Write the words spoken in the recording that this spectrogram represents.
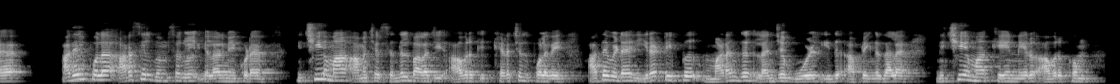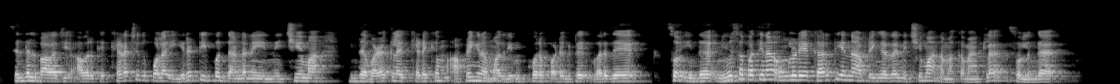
அதே போல அரசியல் விமர்சகர்கள் எல்லாருமே கூட நிச்சயமா அமைச்சர் செந்தில் பாலாஜி அவருக்கு கிடைச்சது போலவே அதை விட இரட்டிப்பு மடங்கு லஞ்சம் ஊழல் இது அப்படிங்கிறதால நிச்சயமா கே. என். நேரு அவருக்கும் செந்தில் பாலாஜி அவருக்கு கிடைச்சது போல இரட்டிப்பு தண்டனை நிச்சயமா இந்த வழக்கில் கிடைக்கும் அப்படிங்கிற மாதிரியும் கூறப்பட்டுக்கிட்டு வருது. ஸோ இந்த நியூஸை பற்றின உங்களுடைய கருத்து என்ன அப்படிங்கிறத நிச்சயமா நம்ம கமெண்ட்ல சொல்லுங்க.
